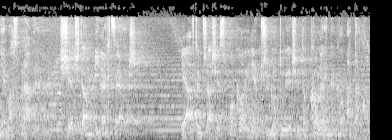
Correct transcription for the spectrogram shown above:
Nie ma sprawy. Siedź tam ile chcesz. Ja w tym czasie spokojnie przygotuję się do kolejnego ataku.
